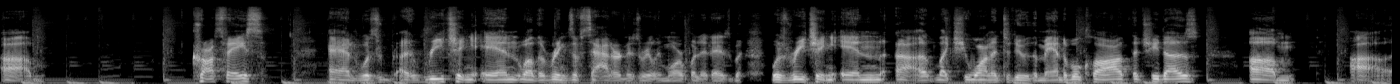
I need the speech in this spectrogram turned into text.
um, crossface and was uh, reaching in. Well, the rings of Saturn is really more what it is, but was reaching in uh, like she wanted to do the mandible claw that she does. Um, uh,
